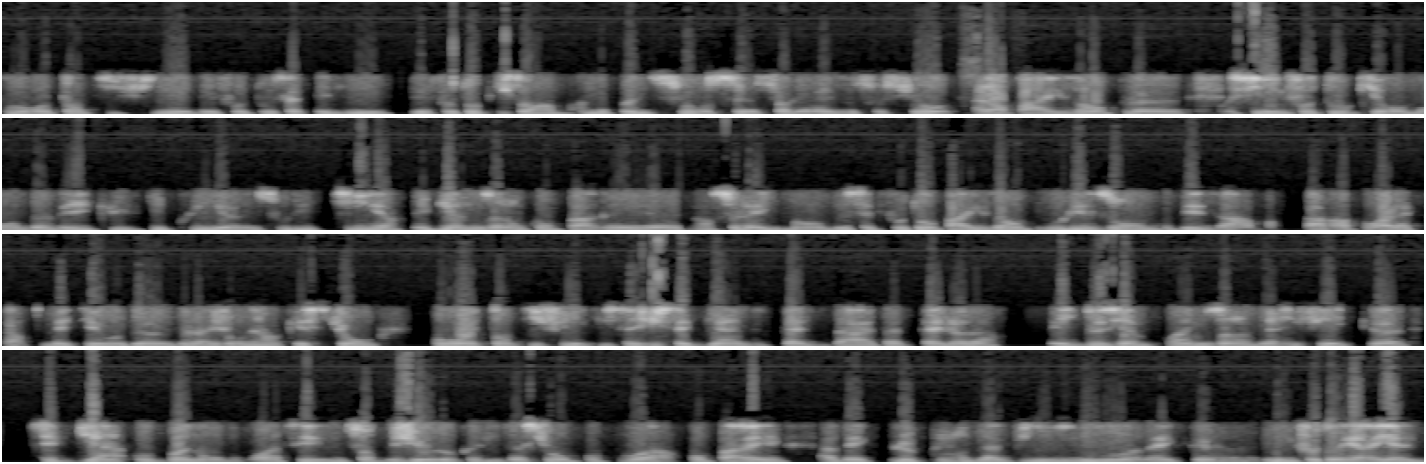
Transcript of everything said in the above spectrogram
pour authentifier des photos satellites, des photos qui sont en, en open source sur les réseaux sociaux. Alors par exemple, euh, s'il y a une photo qui remonte d'un véhicule qui est pris euh, sous les tirs, eh bien nous allons comparer euh, l'ensoleillement de cette photo par exemple ou les ombres des arbres par rapport à la carte météo de la journée en question pour authentifier qu'il s'agissait bien de telle date à telle heure. Et le deuxième point, nous allons vérifier que c'est bien au bon endroit. C'est une sorte de géolocalisation pour pouvoir comparer avec le plan de la ville ou avec euh, une photo aérienne.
